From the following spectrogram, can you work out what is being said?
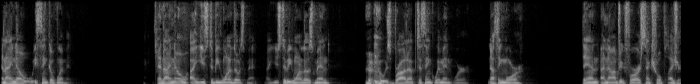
And I know what we think of women. And I know I used to be one of those men. I used to be one of those men who was brought up to think women were nothing more than an object for our sexual pleasure.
